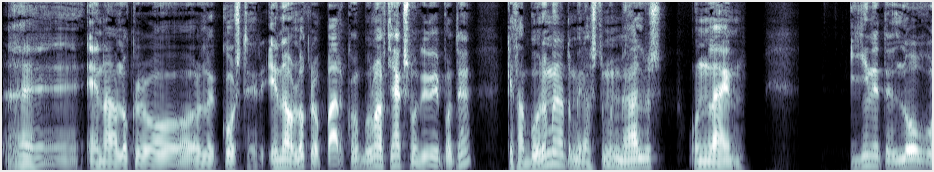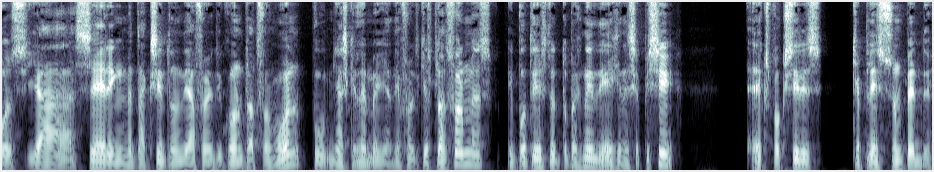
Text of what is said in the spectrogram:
ε, ένα ολόκληρο roller coaster ή ένα ολόκληρο πάρκο. Μπορούμε να φτιάξουμε οτιδήποτε και θα μπορούμε να το μοιραστούμε με άλλους online. Γίνεται λόγος για sharing μεταξύ των διαφορετικών πλατφορμών που μιας και λέμε για διαφορετικές πλατφόρμες υποτίθεται ότι το παιχνίδι έχετε σε PC, Xbox Series και PlayStation 5.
